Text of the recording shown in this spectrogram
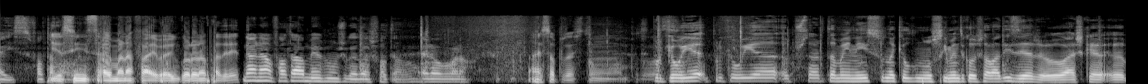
É isso, faltava E assim sai o Manafá e vem o Corona para a direita. Não, não, faltava mesmo um jogador. Faltava. Era o Baró. Ah, só puseste um. Porque eu, ia, porque eu ia apostar também nisso, naquilo, no seguimento que eu estava a dizer. Eu acho que eh,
